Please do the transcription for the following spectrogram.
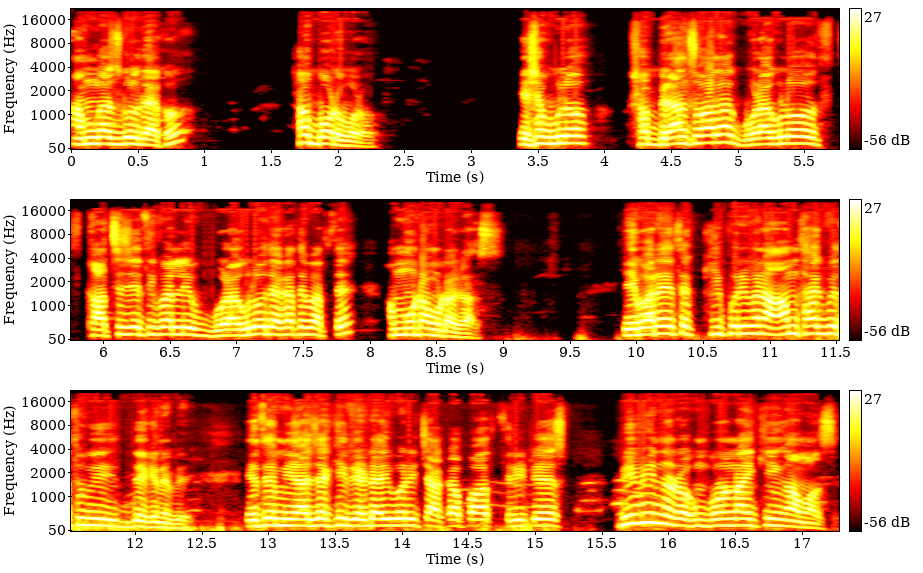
আম গাছগুলো দেখো সব বড় বড়। এসবগুলো সব ব্রাঞ্চওয়ালা গোড়াগুলো কাছে যেতে পারলে গোড়াগুলোও দেখাতে পারতে সব মোটা মোটা গাছ। এবারে এতে কি পরিমাণে আম থাকবে তুমি দেখে নেবে। এতে মিয়াজাকি রেড আইভরি চাকাপাত থ্রি টেস্ট বিভিন্ন রকম বননাই কিং আম আছে।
